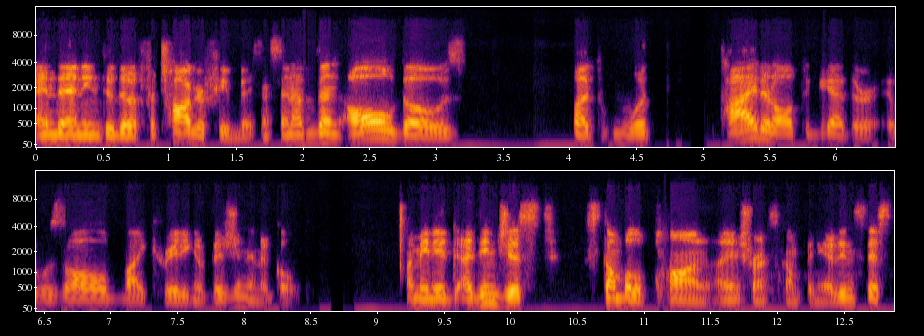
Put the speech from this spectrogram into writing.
and then into the photography business. And I've done all those, but what tied it all together, it was all by creating a vision and a goal. I mean, it, I didn't just stumble upon an insurance company. I didn't just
